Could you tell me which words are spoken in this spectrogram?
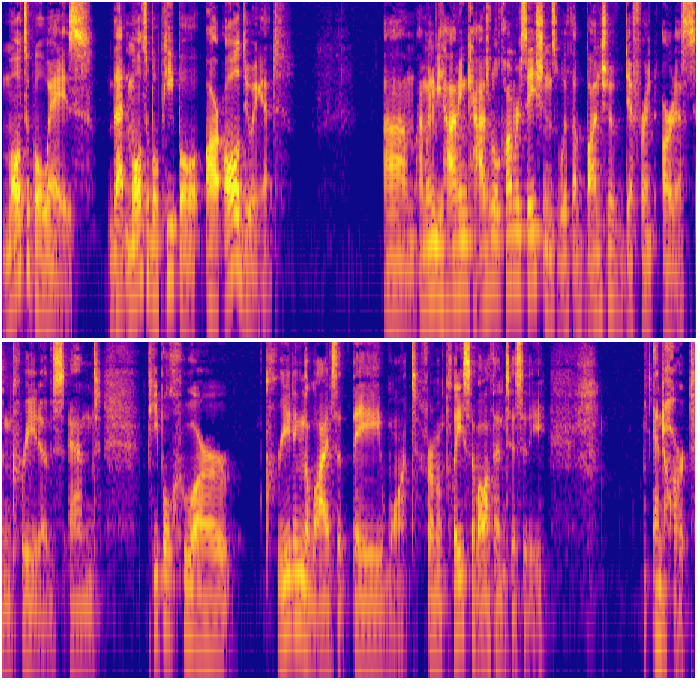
multiple ways that multiple people are all doing it. Um, I'm going to be having casual conversations with a bunch of different artists and creatives and people who are creating the lives that they want from a place of authenticity and heart.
